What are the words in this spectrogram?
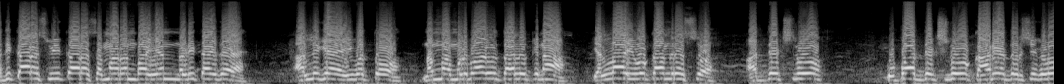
ಅಧಿಕಾರ ಸ್ವೀಕಾರ ಸಮಾರಂಭ ಏನ್ ನಡೀತಾ ಇದೆ, ಅಲ್ಲಿಗೆ ಇವತ್ತು ನಮ್ಮ ಮುಳಬಾಗಲು ತಾಲೂಕಿನ ಎಲ್ಲಾ ಯುವ ಕಾಂಗ್ರೆಸ್ ಅಧ್ಯಕ್ಷರು, ಉಪಾಧ್ಯಕ್ಷರು, ಕಾರ್ಯದರ್ಶಿಗಳು,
